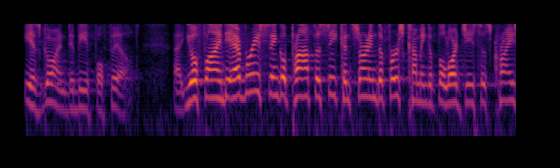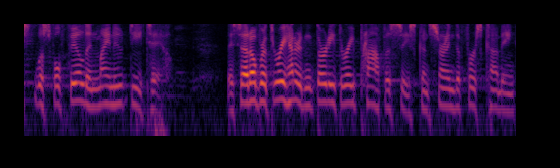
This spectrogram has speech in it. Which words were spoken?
is going to be fulfilled. Uh, you'll find every single prophecy concerning the first coming of the Lord Jesus Christ was fulfilled in minute detail. They said over 333 prophecies concerning the first coming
